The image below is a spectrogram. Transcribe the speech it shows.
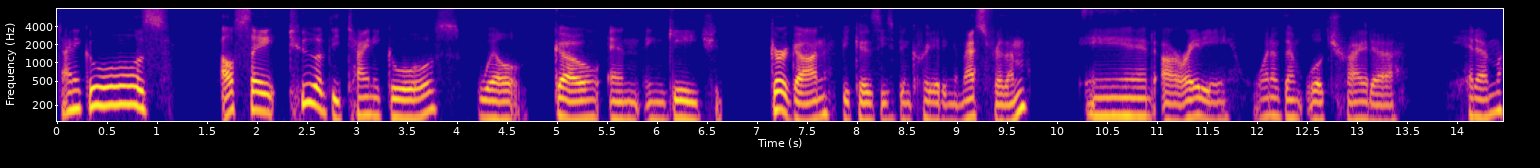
Tiny ghouls. I'll say two of the tiny ghouls will go and engage Gurgon because he's been creating a mess for them. And alrighty, one of them will try to hit him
